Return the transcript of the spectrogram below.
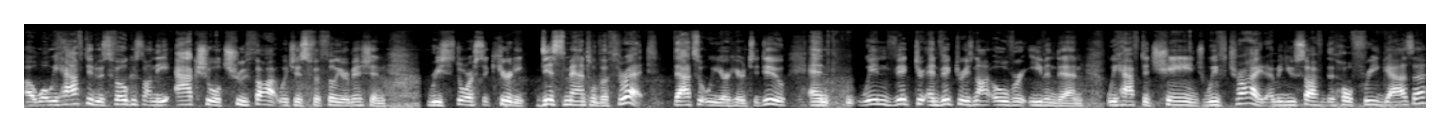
Uh, what we have to do is focus on the actual true thought, which is fulfill your mission, restore security, dismantle the threat. That's what we are here to do. And win victory, and victory is not over even then. We have to change. We've tried. I mean, you saw the whole free Gaza.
